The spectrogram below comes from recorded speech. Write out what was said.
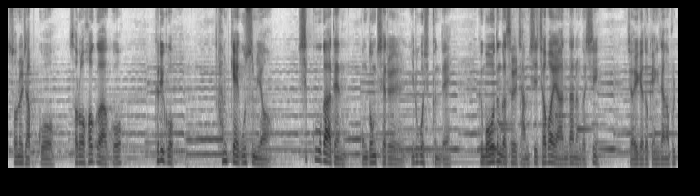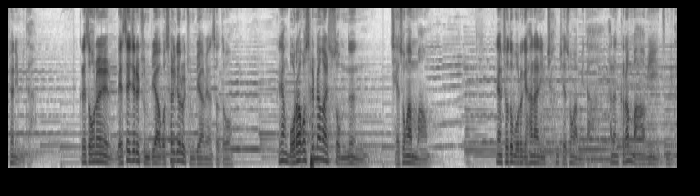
손을 잡고 서로 허그하고 그리고 함께 웃으며 식구가 된 공동체를 이루고 싶은데 그 모든 것을 잠시 접어야 한다는 것이 저에게도 굉장한 불편입니다. 그래서 오늘 메시지를 준비하고 설교를 준비하면서도 그냥 뭐라고 설명할 수 없는 죄송한 마음, 그냥 저도 모르게 하나님 참 죄송합니다 하는 그런 마음이 듭니다.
